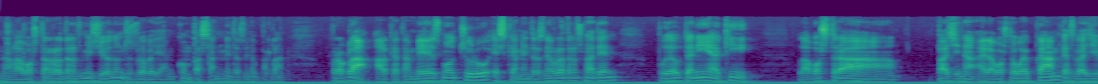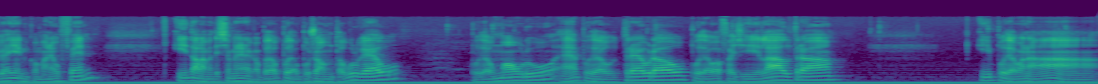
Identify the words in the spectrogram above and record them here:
en la vostra retransmissió doncs, es va veient com passant mentre aneu parlant. Però clar, el que també és molt xulo és que mentre aneu retransmetent podeu tenir aquí la vostra pàgina i la vostra webcam que es vagi veient com aneu fent i de la mateixa manera que podeu, podeu posar on te vulgueu podeu moure-ho, eh? podeu treure-ho podeu afegir l'altre i podeu anar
